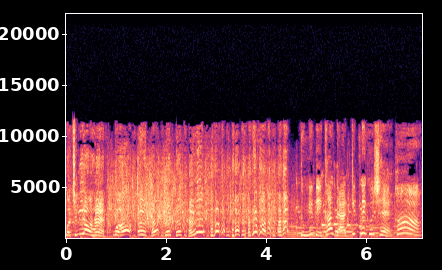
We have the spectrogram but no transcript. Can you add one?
मछलियाँ हैं। वाह! तुमने देखा, डैड कितने खुश हैं। हाँ।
